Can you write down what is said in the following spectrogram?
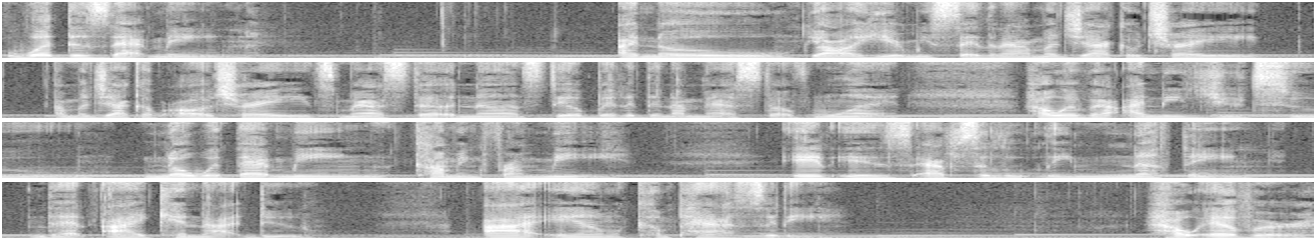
What does that mean? I know y'all hear me say that I'm a jack of trade. I'm a jack of all trades, master of none, still better than a master of one. However, I need you to know what that means coming from me it is absolutely nothing that I cannot do. I am capacity. However,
